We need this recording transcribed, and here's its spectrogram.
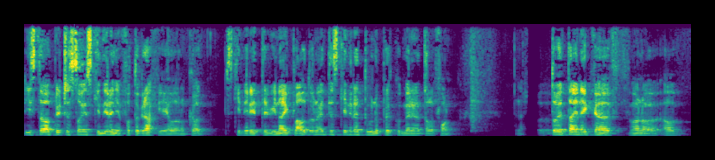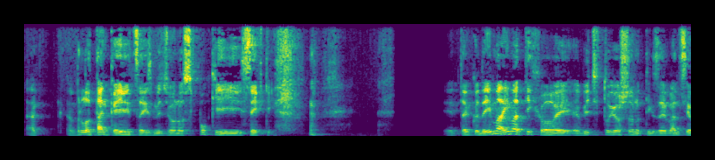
ista ova priča s ovim skeniranjem fotografije, jel ono kao, skenirajte vi na iCloudu, nemojte skenirati unapred kod mene na telefonu. Znaš, to, je taj neka, ono, a, a, vrlo tanka ivica između ono spooky i safety. E, tako da ima, ima tih, ovaj, bit će tu još ono tih zajebancija,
